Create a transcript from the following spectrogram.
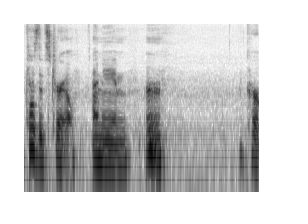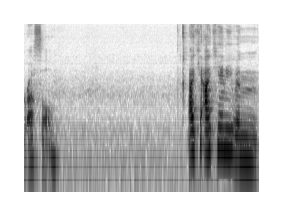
because it's true. I mean, mm, Kurt Russell. I can't, I can't even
